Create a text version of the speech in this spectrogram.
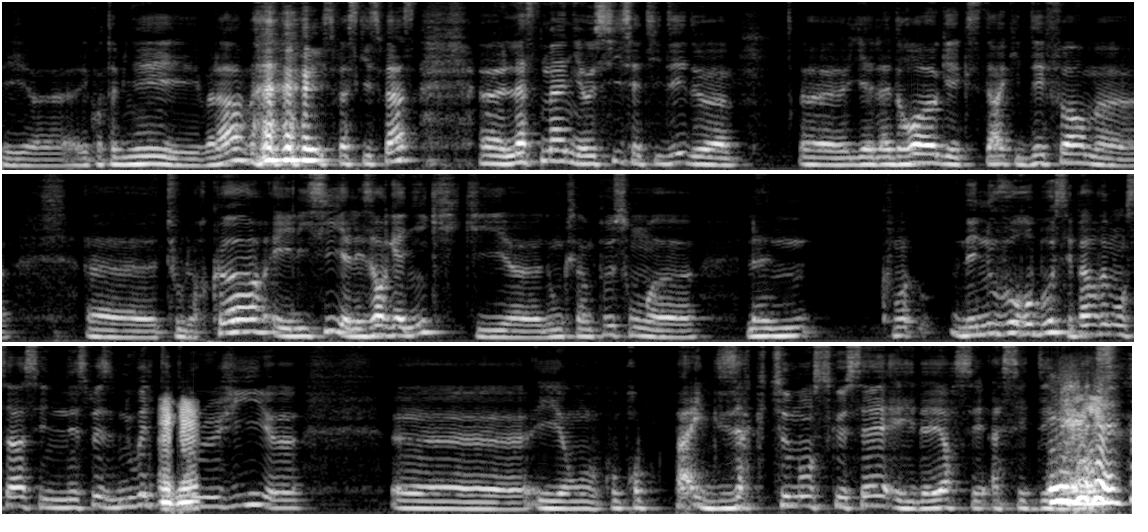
et elle est contaminée et voilà, il se passe ce qui se passe. Last Man, il y a aussi cette idée de... il y a de la drogue, etc., qui déforme euh, tout leur corps. Et ici, il y a les organiques qui, euh, donc c'est un peu son. Euh, les nouveaux robots, c'est pas vraiment ça, c'est une espèce de nouvelle mhm. Technologie. et on comprend pas exactement ce que c'est. Et d'ailleurs, c'est assez dégueulasse.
